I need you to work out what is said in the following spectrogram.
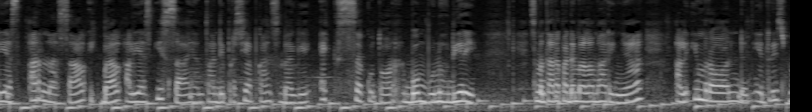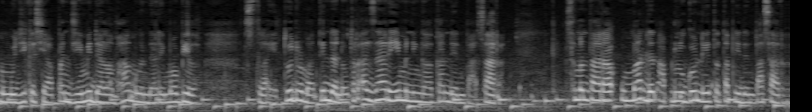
alias Arnasal Iqbal alias Isa yang telah dipersiapkan sebagai eksekutor bom bunuh diri. Sementara pada malam harinya, Ali Imron dan Idris menguji kesiapan Jimmy dalam hal mengendari mobil. Setelah itu, Durmatin dan Dr. Azari meninggalkan Denpasar. Sementara Umar dan Abdul Goni tetap di Denpasar.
